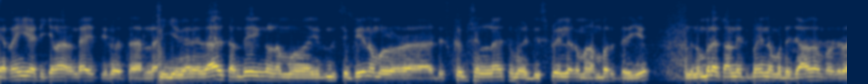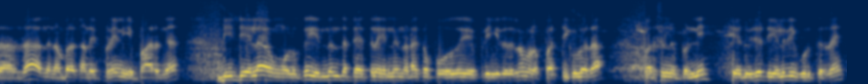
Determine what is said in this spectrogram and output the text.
இறங்கி அடிக்கலாம் ரெண்டாயிரத்தி இருபத்தாறில். நீங்கள் வேறு ஏதாவது சந்தேகங்கள் நம்ம இருந்துச்சு அப்படியே நம்மளோட டிஸ்கிரிப்ஷனில் நம்ம டிஸ்பிளேல நம்ம நம்பர் தெரியும். அந்த நம்பரை கான்டாக்ட் பண்ணி நம்மகிட்ட ஜாதகம் பார்க்குறதா இருந்தால் அந்த நம்பரை கான்டாக்ட் பண்ணி நீங்கள் பாருங்கள் டீட்டெயிலாக உங்களுக்கு எந்தெந்த டயத்தில் என்ன நடக்க போகுது எப்படிங்கிறதுலாம் உங்களை பர்டிகுலராக பர்சனல் பண்ணி ஏ டு Z எழுதி கொடுத்துட்றேன்.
